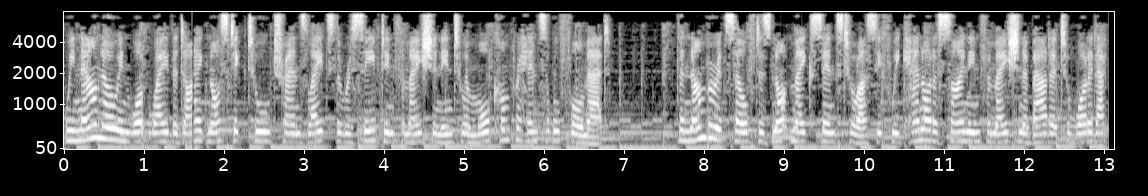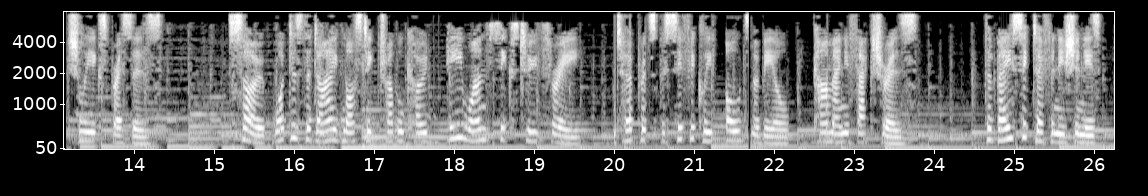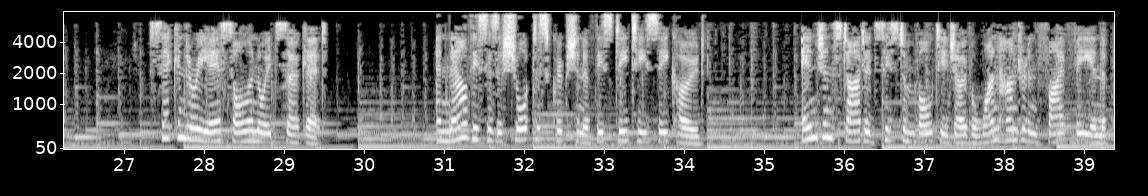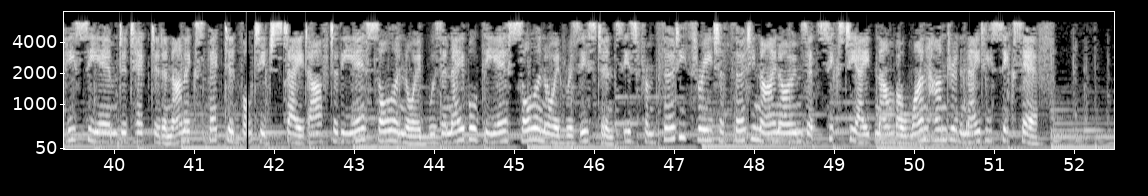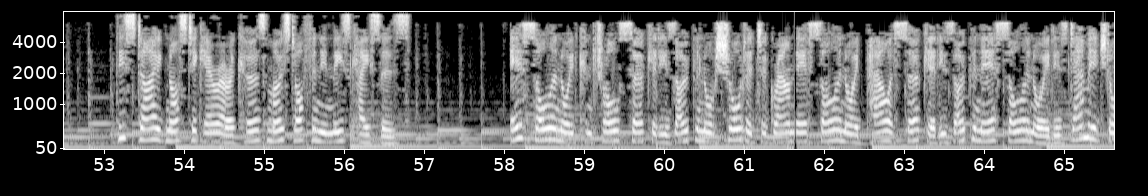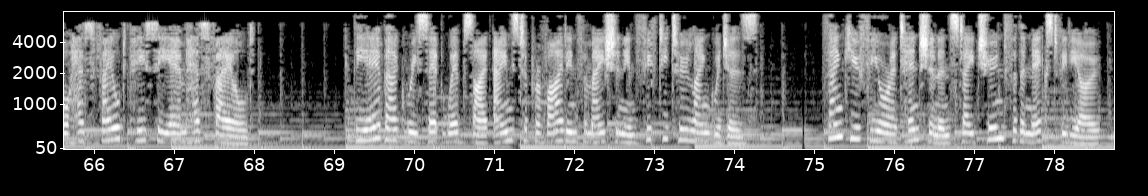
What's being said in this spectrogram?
We now know in what way the diagnostic tool translates the received information into a more comprehensible format. The number itself does not make sense to us if we cannot assign information about it to what it actually expresses. So, what does the diagnostic trouble code P1623 interpret specifically Oldsmobile car manufacturers? The basic definition is secondary air solenoid circuit. And now this is a short description of this DTC code. Engine started system voltage over 105 V and the PCM detected an unexpected voltage state after the air solenoid was enabled. The air solenoid resistance is from 33 to 39 ohms at 68 number 186F. This diagnostic error occurs most often in these cases. Air solenoid control circuit is open or shorted to ground Air solenoid power circuit is open Air solenoid is damaged or has failed PCM has failed. The Airbag Reset website aims to provide information in 52 languages. Thank you for your attention and stay tuned for the next video.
